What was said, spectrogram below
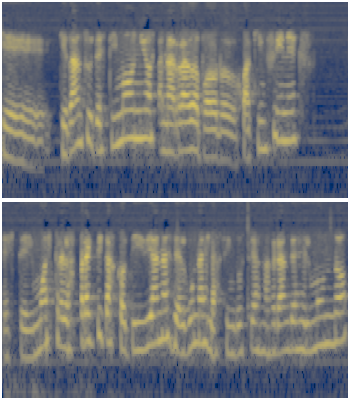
que, que, dan su testimonio, está narrado por Joaquín Phoenix, este, y muestra las prácticas cotidianas de algunas de las industrias más grandes del mundo,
